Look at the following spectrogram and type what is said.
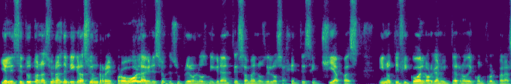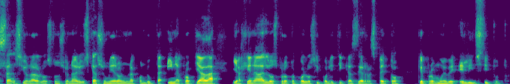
Y el Instituto Nacional de Migración reprobó la agresión que sufrieron los migrantes a manos de los agentes en Chiapas y notificó al órgano interno de control para sancionar a los funcionarios que asumieron una conducta inapropiada y ajena a los protocolos y políticas de respeto que promueve el instituto.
